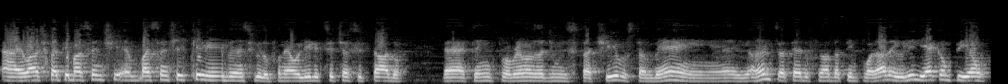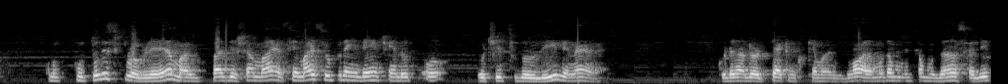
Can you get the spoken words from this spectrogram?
Ah, eu acho que vai ter bastante, bastante equilíbrio nesse grupo, né? O Lille que você tinha citado é, tem problemas administrativos também, é, antes até do final da temporada, e o Lille é campeão com, com todo esse problema, para deixar mais, ser mais surpreendente ainda o, o título do Lille, né? Coordenador técnico que é mandado embora, muda muita mudança ali.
